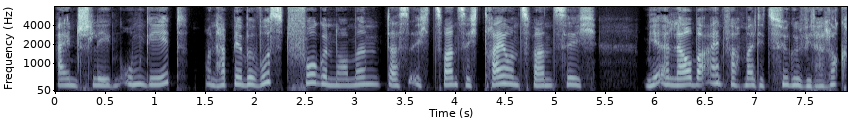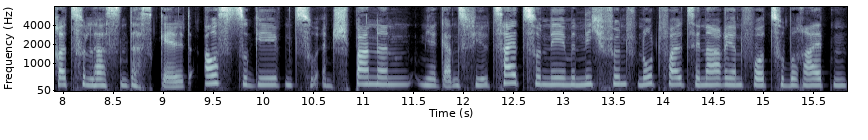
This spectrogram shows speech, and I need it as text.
Einschlägen umgeht und habe mir bewusst vorgenommen, dass ich 2023 mir erlaube, einfach mal die Zügel wieder lockerer zu lassen, das Geld auszugeben, zu entspannen, mir ganz viel Zeit zu nehmen, nicht fünf Notfallszenarien vorzubereiten.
